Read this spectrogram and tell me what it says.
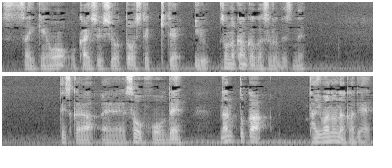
債権を回収しようとしてきている。そんな感覚がするんですね。ですから、えー双方でなんとか対話の中で、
